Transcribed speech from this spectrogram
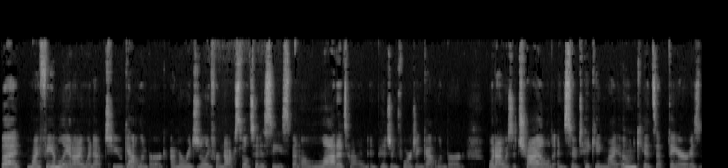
But my family and I went up to Gatlinburg. I'm originally from Knoxville, Tennessee, spent a lot of time in Pigeon Forge and Gatlinburg when I was a child. And so taking my own kids up there is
